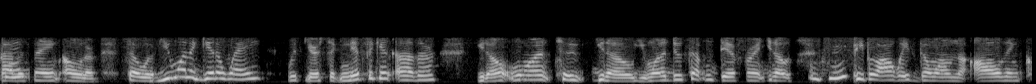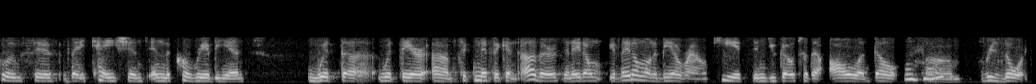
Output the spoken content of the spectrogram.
by the same owner. So if you want to get away with your significant other, you don't want to, you know, you want to do something different. You know, Mhm. people always go on the all-inclusive vacations in the Caribbean with the with their um, significant others, and they don't if they don't want to be around kids, then you go to the all-adult Mhm. um, resorts.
